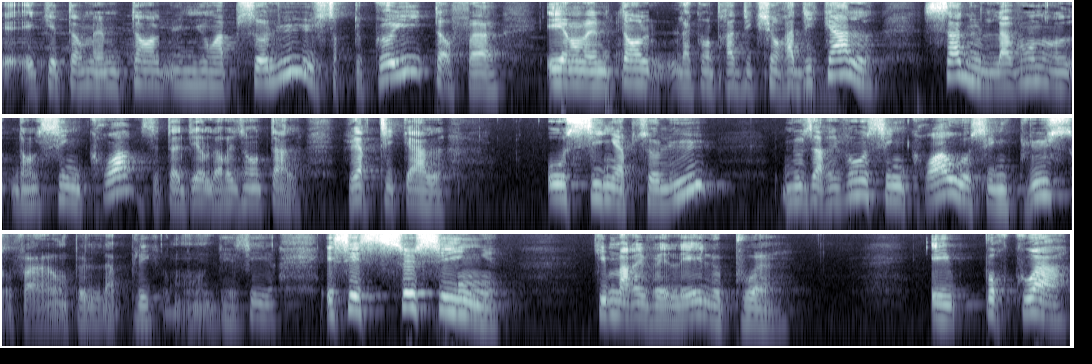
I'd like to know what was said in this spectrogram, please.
et qui est en même temps l'union absolue, une sorte de coït, enfin, et en même temps la contradiction radicale. Ça, nous l'avons dans, dans le signe croix, c'est-à-dire l'horizontale, verticale, au signe absolu, nous arrivons au signe croix ou au signe plus, enfin on peut l'appeler comme on le désire. Et c'est ce signe qui m'a révélé le point. Et pourquoi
